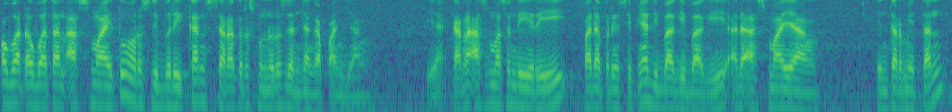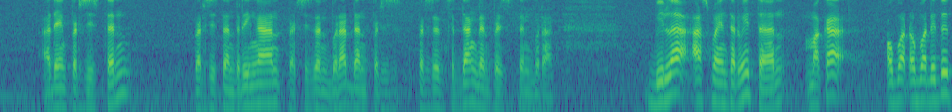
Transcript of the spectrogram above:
obat-obatan asma itu harus diberikan secara terus-menerus dan jangka panjang. Ya, karena asma sendiri pada prinsipnya dibagi-bagi, ada asma yang intermittent, ada yang persisten, persisten ringan, persisten berat, dan persisten sedang dan persisten berat. Bila asma intermittent, maka obat-obat itu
